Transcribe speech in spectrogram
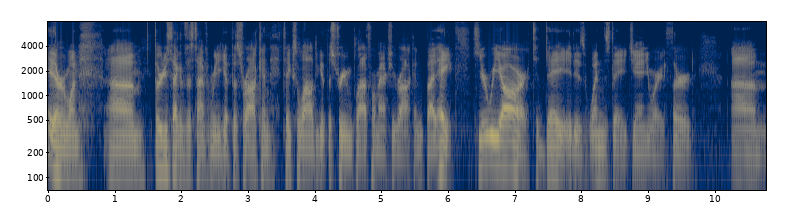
Hey there, everyone. Um, 30 seconds this time for me to get this rocking. It takes a while to get the streaming platform actually rocking. But hey, here we are. Today it is Wednesday, January 3rd. Um,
